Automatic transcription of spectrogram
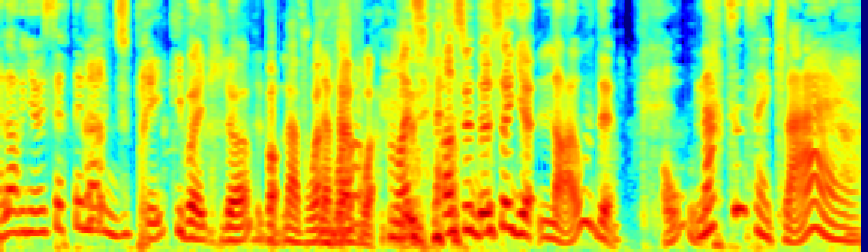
Alors, il y a un certain Marc Dupré qui va être là. Bon, la voix. La voix. Ouais. Ensuite de ça, il y a Loud. Oh. Martine Sinclair.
